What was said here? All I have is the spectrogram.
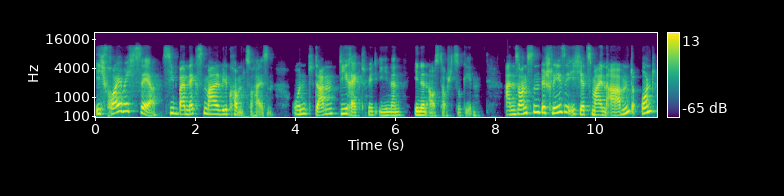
Ich freue mich sehr, Sie beim nächsten Mal willkommen zu heißen und dann direkt mit Ihnen in den Austausch zu gehen. Ansonsten beschließe ich jetzt meinen Abend und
